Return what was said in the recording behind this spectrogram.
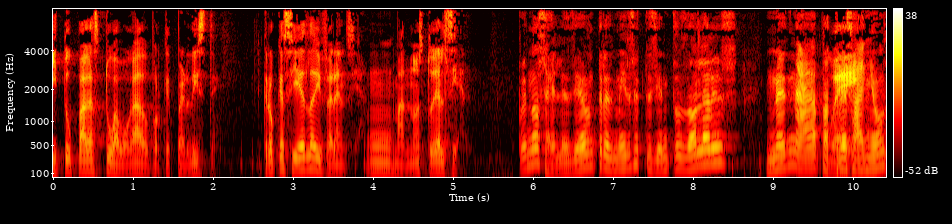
y tú pagas tu abogado porque perdiste. Creo que así es la diferencia. Mm. Más no estoy al 100. Pues no sé, les dieron 3.700 dólares. No es nada para tres años.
